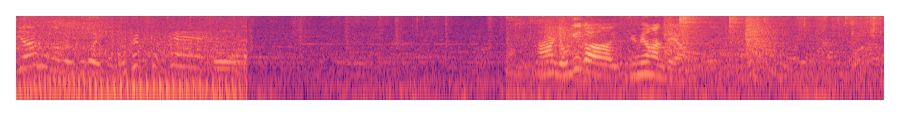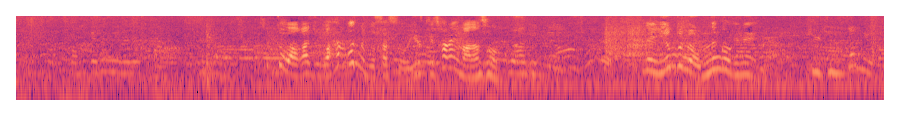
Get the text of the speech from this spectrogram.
지하로 가면 그거 있거든. 팩폭해. 아 여기가 유명한데요. 숙소 와가지고 한 번도 못 샀어 이렇게 사람이 많아서? 근데 이 정도면 없는 거긴 해줄 진짜 길다.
